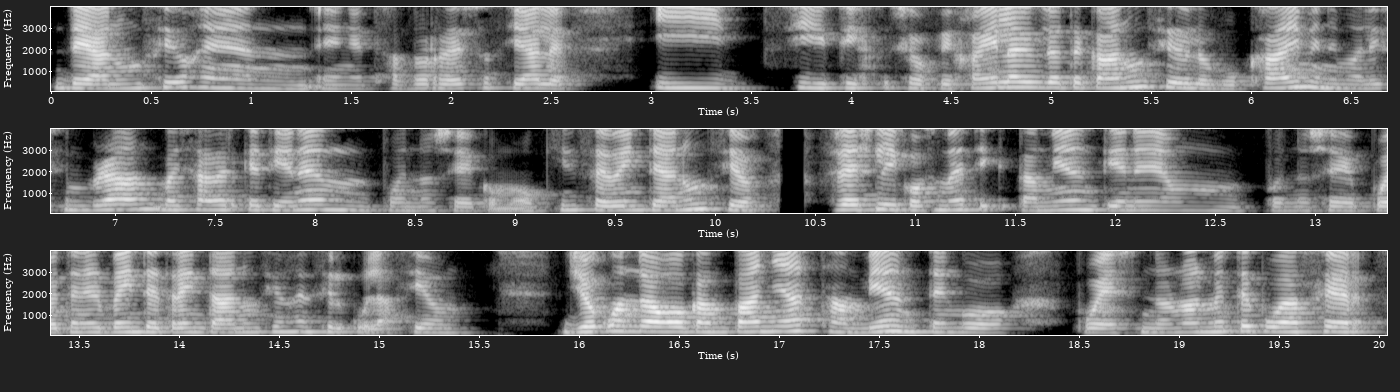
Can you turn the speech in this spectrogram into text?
de anuncios en, en, estas dos redes sociales. Y si, os fijáis en la biblioteca de anuncios y los buscáis, Minimalism Brand, vais a ver que tienen, pues no sé, como 15, 20 anuncios. Freshly Cosmetic también tiene, pues no sé, puede tener 20, 30 anuncios en circulación. Yo cuando hago campañas también tengo, pues normalmente puedo hacer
